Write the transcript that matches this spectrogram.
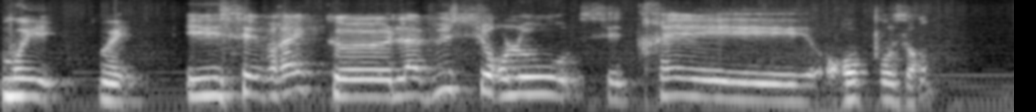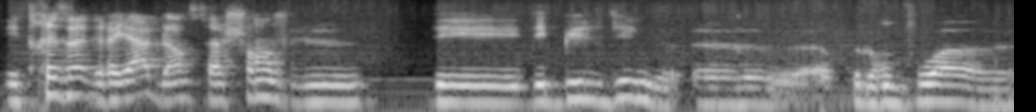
Oui, oui. Et c'est vrai que la vue sur l'eau, c'est très reposant et très agréable. hein. Ça change des, des buildings euh, que l'on voit, euh,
